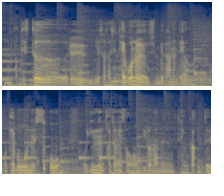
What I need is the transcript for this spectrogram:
음, 팟캐스트를 위해서 사실 대본을 준비를 하는데요. 어, 대본을 쓰고 어, 읽는 과정에서 일어나는 생각들,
